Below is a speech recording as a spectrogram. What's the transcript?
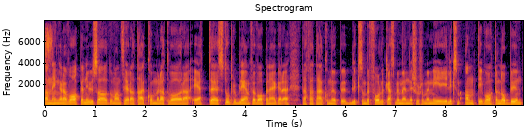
anhängare av vapen i USA, de anser att det här kommer att vara ett eh, stort problem för vapenägare, därför att det här kommer upp liksom befolkas med människor som är med i liksom anti-vapenlobbyn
